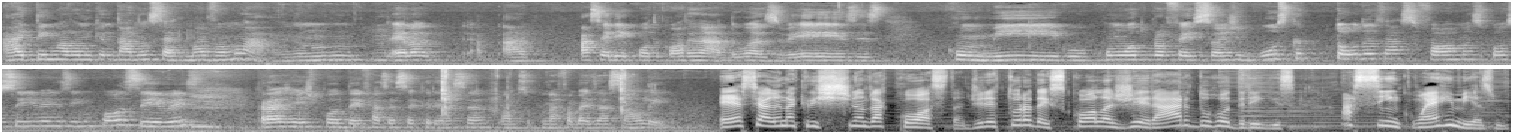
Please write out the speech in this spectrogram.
Ai, tem um aluno que não tá dando certo, mas vamos lá. Ela, a parceria com outro coordenador às vezes, comigo, com outro professor, a gente busca todas as formas possíveis e impossíveis para a gente poder fazer essa criança, vamos supor, na alfabetização ler. Essa é a Ana Cristina da Costa, diretora da escola Gerardo Rodrigues, assim com R mesmo.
